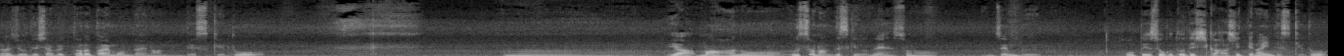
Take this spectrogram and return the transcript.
ラジオで喋ったら大問題なんですけどうん。いやまああの嘘なんですけどね。その全部法定速度でしか走ってないんですけど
